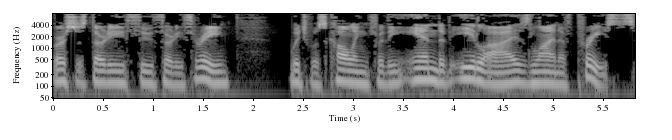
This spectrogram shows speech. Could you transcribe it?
verses 30 through 33 which was calling for the end of Eli's line of priests.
